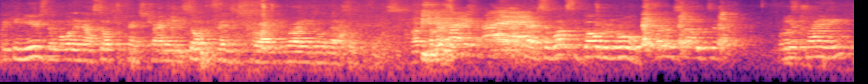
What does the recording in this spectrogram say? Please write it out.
We can use them all in our self-defense training. And self-defense is karate. Karate is all about self-defense. Okay, so what's the golden rule? What do we start with today? When you're training,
